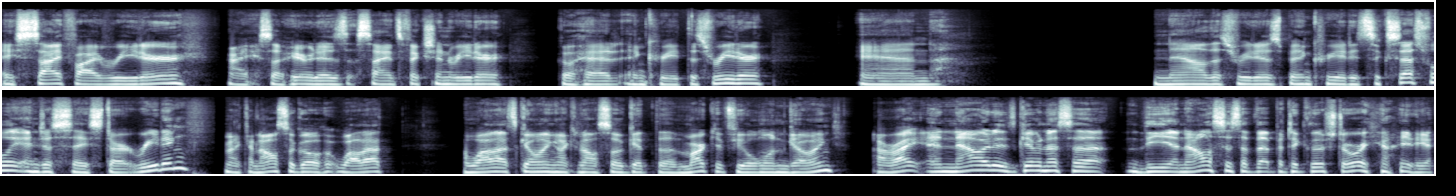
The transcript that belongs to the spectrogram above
a sci-fi reader. All right, so here it is, science fiction reader. Go ahead and create this reader. And now this reader has been created successfully and just say start reading. I can also go while that while that's going, I can also get the market fuel one going. All right, and now it is giving us a uh, the analysis of that particular story idea.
